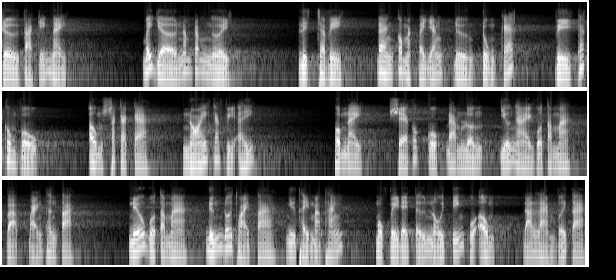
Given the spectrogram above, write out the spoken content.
trừ tà kiến này. Bấy giờ 500 người Lichavi đang có mặt tại giảng đường trùng cát vì các công vụ. Ông Sakaka nói các vị ấy, hôm nay sẽ có cuộc đàm luận giữa ngài Gotama và bản thân ta. Nếu Gotama đứng đối thoại ta như thầy mà thắng, một vị đệ tử nổi tiếng của ông đã làm với ta,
